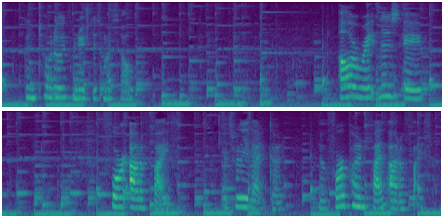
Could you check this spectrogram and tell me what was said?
I can totally finish this myself. I'll rate this a 4 out of 5. It's really that good. No, 4.5 out of 5.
